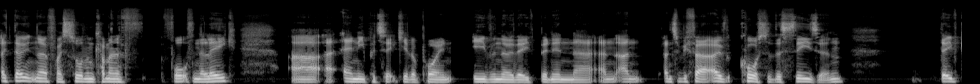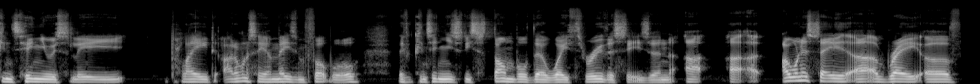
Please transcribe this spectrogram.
I don't know if I saw them come in fourth in the league uh, at any particular point, even though they've been in there. And and and to be fair, over the course of the season, they've continuously played. I don't want to say amazing football. They've continuously stumbled their way through the season. Uh, uh, I want to say a array of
